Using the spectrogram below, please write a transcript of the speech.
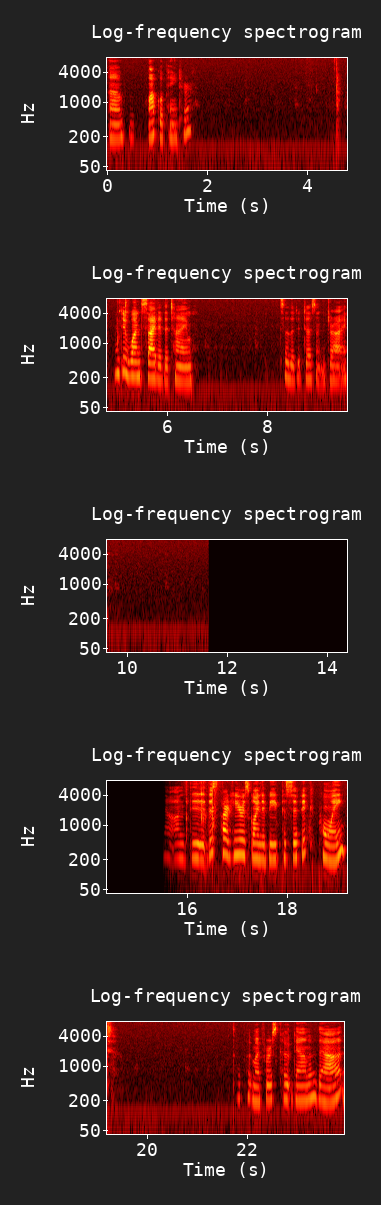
um, aqua painter. I do one side at a time so that it doesn't dry. Now on the this part here is going to be Pacific Point. I'll put my first coat down of that.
